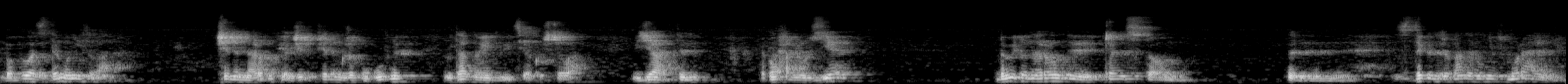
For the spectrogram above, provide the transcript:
bo była zdemonizowana. Siedem narodów, jak siedem grzechów głównych, już dawno intuicja Kościoła widziała w tym taką aluzję. Były to narody często zdegenerowane również moralnie.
